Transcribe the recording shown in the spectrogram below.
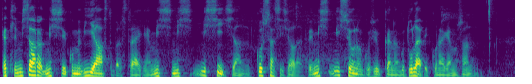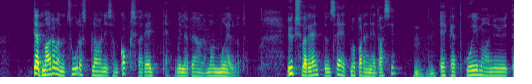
Kätli, mis sa arvad, mis, kui me viie aasta pärast räägime, mis, mis, mis siis on, kus sa siis oled või mis, mis su nagu niisugune nagu tulevikunägemus on? tead, ma arvan, et suures plaanis on kaks varianti, mille peale ma olen mõelnud. üks variant on see, et ma panen edasi mm. -hmm. ehk et kui ma nüüd,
